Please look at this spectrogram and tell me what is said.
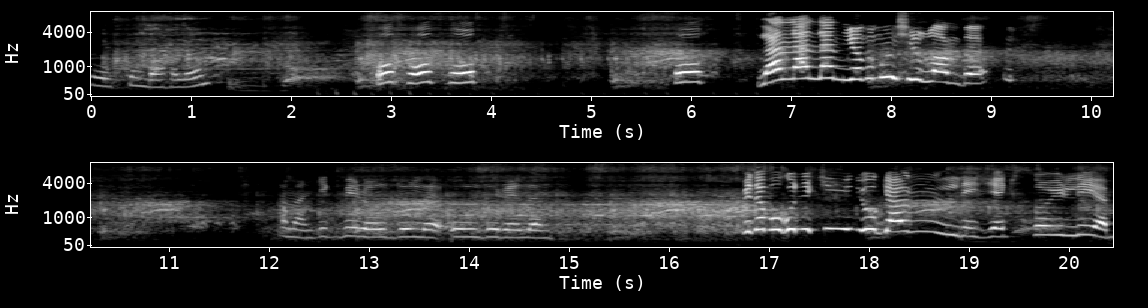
Olsun bakalım. Hop hop hop. Hop. Lan lan lan yanıma ışınlandı. Hemencik bir öldüre, öldürelim. Bir de bugün iki video gelmeyecek söyleyeyim.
